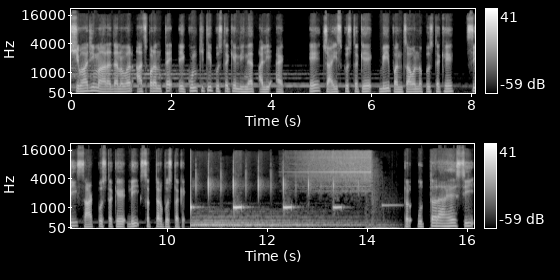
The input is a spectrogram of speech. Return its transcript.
शिवाजी महाराजांवर आजपर्यंत एकूण किती पुस्तके लिहिण्यात आली आहेत? ए. चाळीस पुस्तके बी. पंचावन्न पुस्तके सी साठ पुस्तके डी सत्तर पुस्तके. तर उत्तर आहे सी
